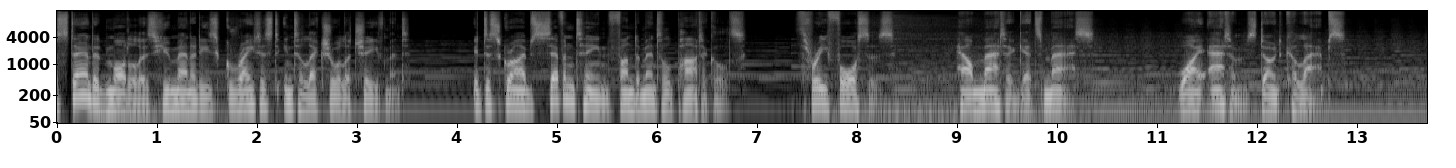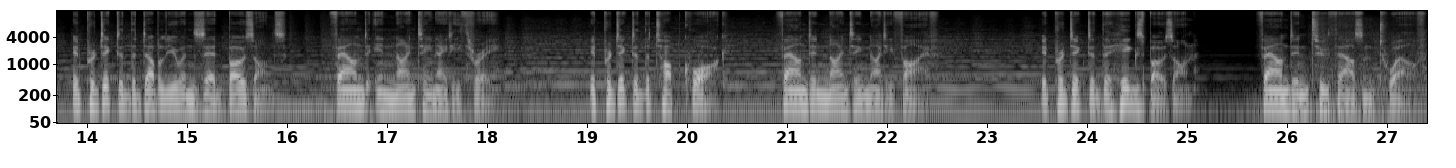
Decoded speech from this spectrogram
Standard Model is humanity's greatest intellectual achievement. It describes 17 fundamental particles, three forces, how matter gets mass, why atoms don't collapse. It predicted the W and Z bosons, found in 1983. It predicted the top quark, found in 1995. It predicted the Higgs boson, found in 2012.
